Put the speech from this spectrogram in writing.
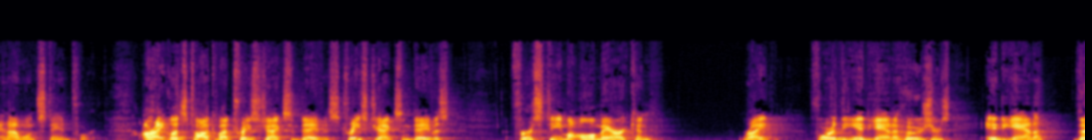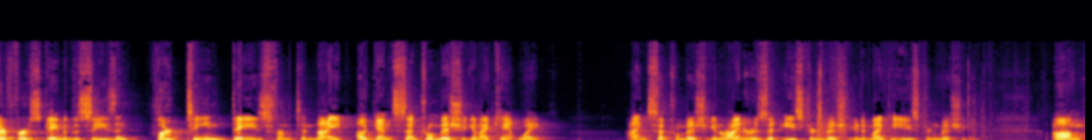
and I won't stand for it. All right, let's talk about Trace Jackson Davis. Trace Jackson Davis, first team All American, right, for the Indiana Hoosiers. Indiana, their first game of the season, 13 days from tonight against Central Michigan. I can't wait. I think Central Michigan, right? Or is it Eastern Michigan? It might be Eastern Michigan. Um,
